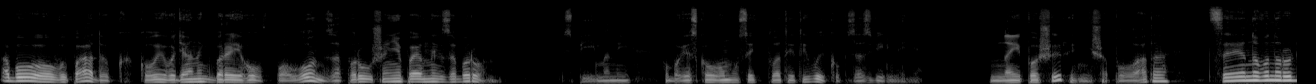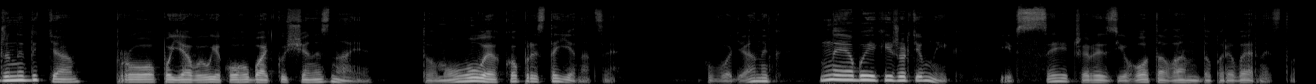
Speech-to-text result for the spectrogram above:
або випадок, коли водяник бере його в полон за порушення певних заборон. Спійманий обов'язково мусить платити викуп за звільнення. Найпоширеніша плата це новонароджене дитя, про появи у якого батько ще не знає, тому легко пристає на це. Водяник неабиякий жартівник, і все через його талант до переверництва.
